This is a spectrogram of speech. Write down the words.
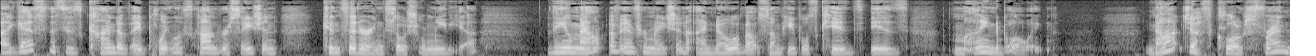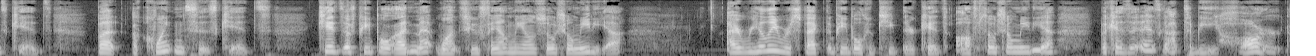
I guess this is kind of a pointless conversation considering social media. The amount of information I know about some people's kids is mind blowing. Not just close friends' kids, but acquaintances' kids, kids of people I met once who found me on social media. I really respect the people who keep their kids off social media because it has got to be hard.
